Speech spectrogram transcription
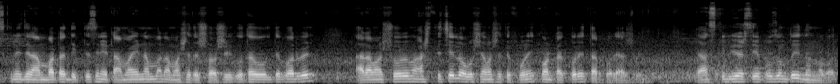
স্ক্রিনে যে নাম্বারটা দেখতেছেন, এটা আমারই নাম্বার, আমার সাথে সরাসরি কথা বলতে পারবেন। আর আমার শোরুমে আসতে চাইলে অবশ্যই আমার সাথে ফোনে কন্ট্যাক্ট করে তারপরে আসবেন। তো আজকে ভিউয়ার্স, এ পর্যন্তই, ধন্যবাদ।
